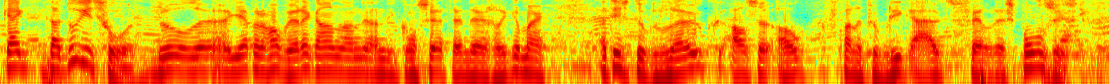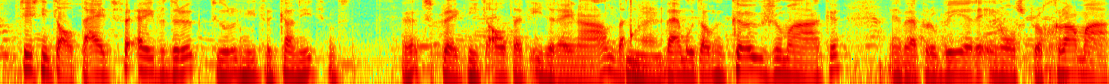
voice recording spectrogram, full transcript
Kijk, daar doe je het voor. Ik bedoel, eh, je hebt er een hoop werk aan, aan, aan die concerten en dergelijke. Maar het is natuurlijk leuk als er ook van het publiek uit veel respons is. Het is niet altijd even druk, natuurlijk niet, dat kan niet. Want het spreekt niet altijd iedereen aan. Wij moeten ook een keuze maken. En wij proberen in ons programma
